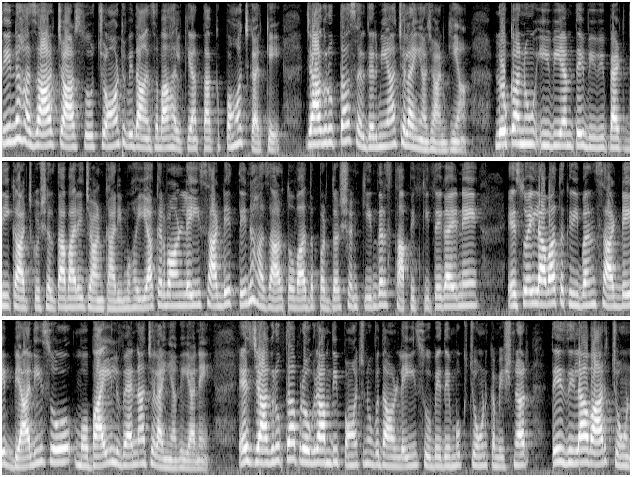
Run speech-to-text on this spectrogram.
3464 ਵਿਧਾਨ ਸਭਾ ਹਲਕਿਆਂ ਤੱਕ ਪਹੁੰਚ ਕਰਕੇ ਜਾਗਰੂਕਤਾ ਸਰਗਰਮੀਆਂ ਚਲਾਈਆਂ ਜਾਣਗੀਆਂ। ਲੋਕਾਂ ਨੂੰ ਈਵੀਐਮ ਤੇ ਵੀਵੀਪੈਟ ਦੀ ਕਾਰਜਕੁਸ਼ਲਤਾ ਬਾਰੇ ਜਾਣਕਾਰੀ ਮੁਹੱਈਆ ਕਰਵਾਉਣ ਲਈ 3500 ਤੋਂ ਵੱਧ ਪ੍ਰਦਰਸ਼ਨ ਕੇਂਦਰ ਸਥਾਪਿਤ ਕੀਤੇ ਗਏ ਨੇ। ਇਸ ਤੋਂ ਇਲਾਵਾ ਤਕਰੀਬਨ 4200 ਮੋਬਾਈਲ ਵੈਨਾਂ ਚਲਾਈਆਂ ਗਈਆਂ ਨੇ। ਇਸ ਜਾਗਰੂਕਤਾ ਪ੍ਰੋਗਰਾਮ ਦੀ ਪਹੁੰਚ ਨੂੰ ਵਧਾਉਣ ਲਈ ਸੂਬੇ ਦੇ ਮੁੱਖ ਚੋਣ ਕਮਿਸ਼ਨਰ ਤੇ ਜ਼ਿਲ੍ਹਾਵਾਰ ਚੋਣ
